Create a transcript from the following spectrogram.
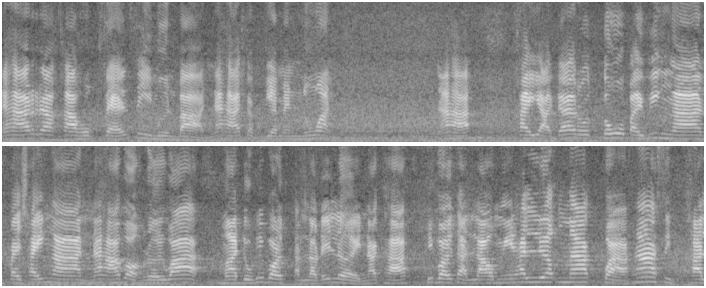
นะคะราคา 640,000 บาทนะคะกับเกียร์แมนนวลนะคะ รอยากได้รถตู้ไปวิ่งงานไปใช้งานนะคะ บอกเลยว่ามาดูที่บริษัทเราได้เลยนะคะ ที่บริษัทเรามีท่านเลือกมากกว่า 50 คัน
